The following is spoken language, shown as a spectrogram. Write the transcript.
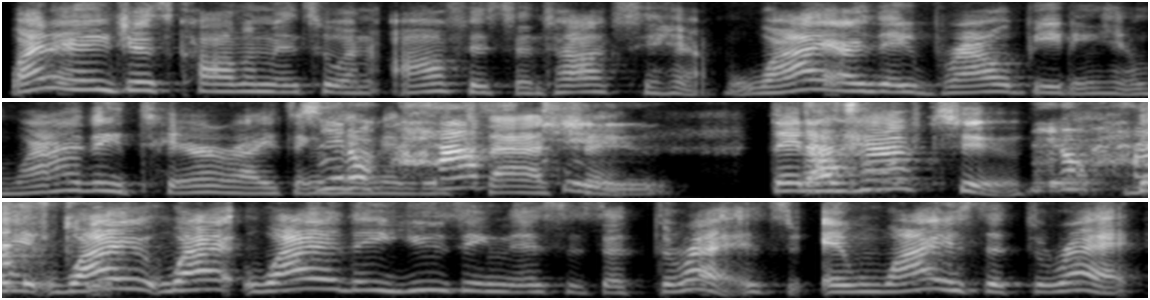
why didn't they just call him into an office and talk to him? Why are they browbeating him? Why are they terrorizing him in this fashion? To. They don't have to. They don't have they, to. Why why why are they using this as a threat? It's, and why is the threat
